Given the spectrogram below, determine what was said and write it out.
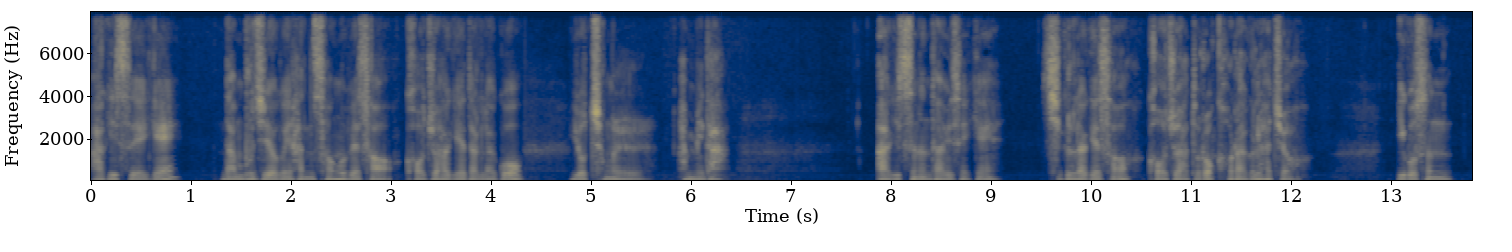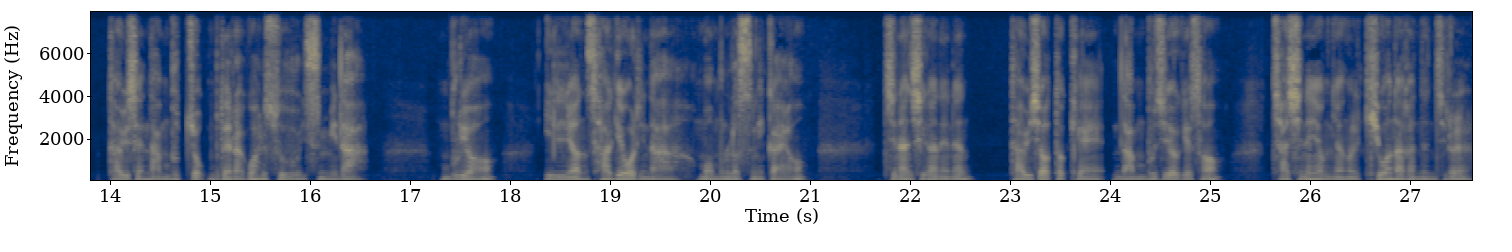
아기스에게 남부 지역의 한 성읍에서 거주하게 해달라고 요청을 합니다. 아기스는 다윗에게 시글락에서 거주하도록 허락을 하죠. 이곳은 다윗의 남부 쪽 무대라고 할 수 있습니다. 무려 1년 4개월이나 머물렀으니까요. 지난 시간에는 다윗이 어떻게 남부 지역에서 자신의 역량을 키워나갔는지를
